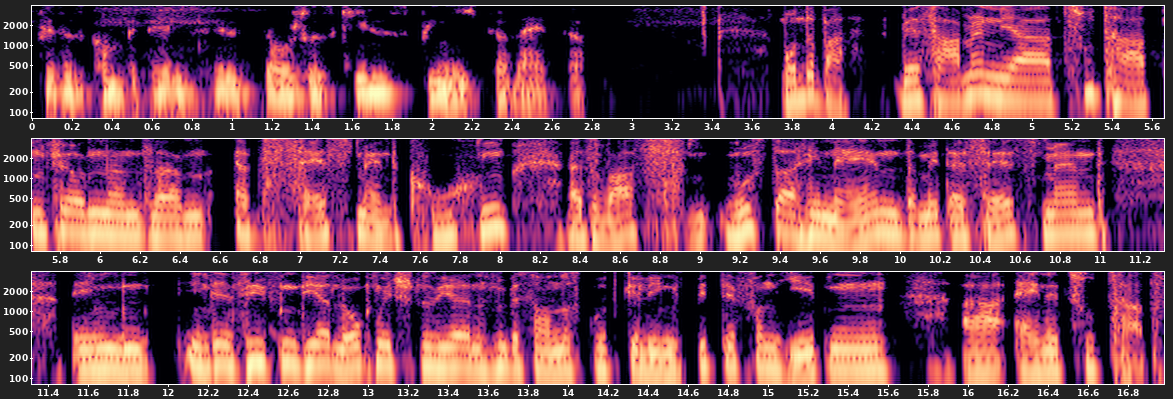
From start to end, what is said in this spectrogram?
für das Kompetenzfeld Social Skills bin ich der Leiter. Wunderbar. Wir sammeln ja Zutaten für unseren Assessment-Kuchen. Also was muss da hinein, damit Assessment im intensiven Dialog mit Studierenden besonders gut gelingt? Bitte von jedem äh, eine Zutat.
